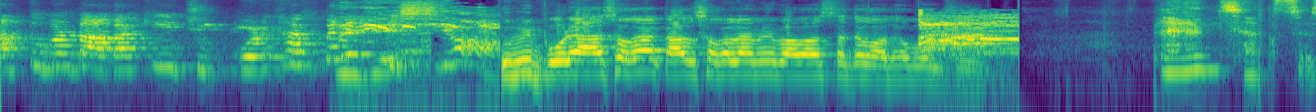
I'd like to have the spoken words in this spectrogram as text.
আর তোমার বাবা কি চুপ করে থাকবে নাকি? তুমি পরে আসো কাল সকালে আমি বাবার সাথে কথা বলছি। প্ল্যান সাকসেস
